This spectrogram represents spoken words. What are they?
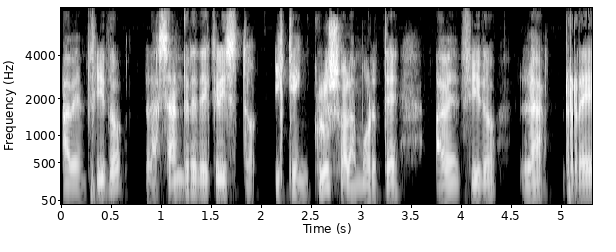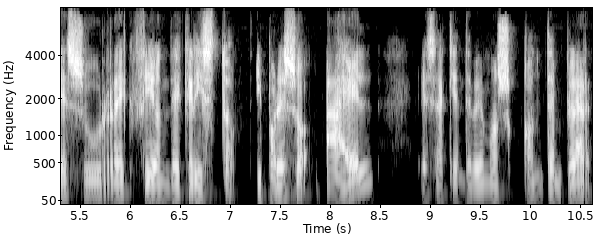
ha vencido la sangre de Cristo y que incluso a la muerte ha vencido la resurrección de Cristo. Y por eso a Él es a quien debemos contemplar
